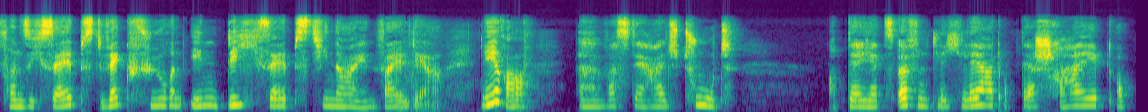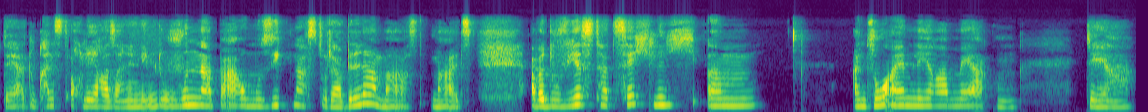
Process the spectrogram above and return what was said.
von sich selbst wegführen in dich selbst hinein, weil der Lehrer, äh, was der halt tut, ob der jetzt öffentlich lehrt, ob der schreibt, ob der, du kannst auch Lehrer sein, indem du wunderbare Musik machst oder Bilder malst, aber du wirst tatsächlich ähm, an so einem Lehrer merken, der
